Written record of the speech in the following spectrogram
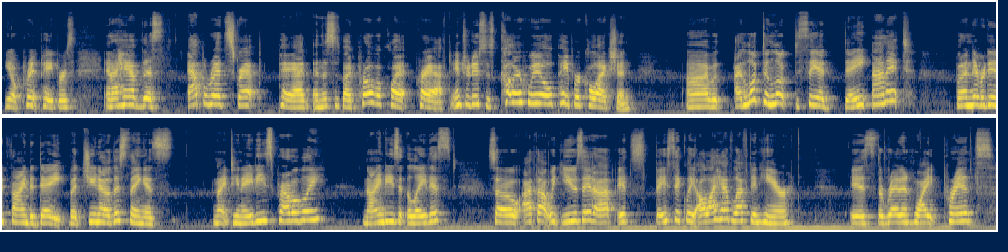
you know, print papers. And I have this apple red scrap pad, and this is by Provo Craft. Introduces color wheel paper collection. Uh, I looked and looked to see a date on it, but I never did find a date. But you know, this thing is 1980s probably, 90s at the latest. So I thought we'd use it up. It's basically all I have left in here is the red and white prints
